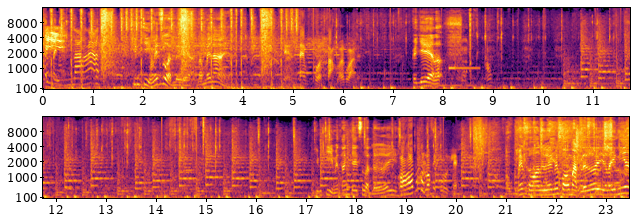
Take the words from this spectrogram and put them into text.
ไอ้หน้ากิมจิไม่ตรวจเลยอะรับไม่ได้อะเนี่ยแต้มกดสามร้อยกว่าเนี่ยก็แย่แล้ว เอ้ากิมจิไม่ตั้งใจสวดเลย อ๋อพวกคนล้มให้กูอีกแล้วไม่คอเลยไม่คอหมัดเลยอะไรเนี่ย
